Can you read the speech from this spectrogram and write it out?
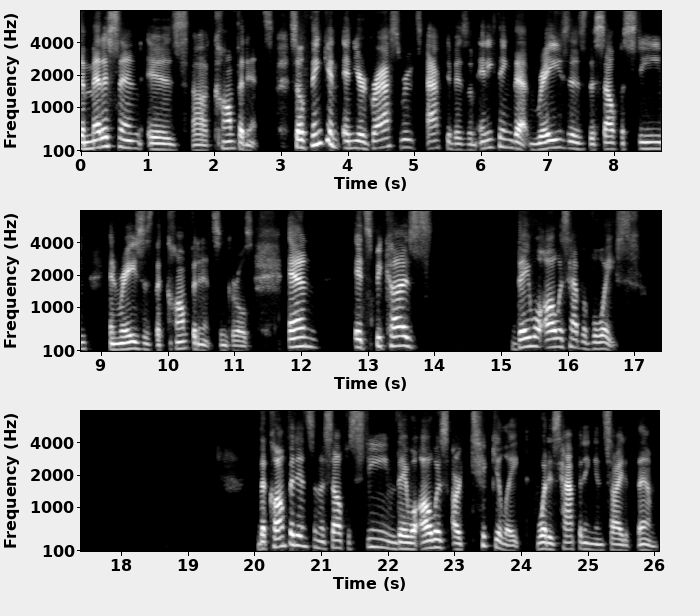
the medicine is uh, confidence so think in, in your grassroots activism anything that raises the self-esteem and raises the confidence in girls. And it's because they will always have a voice. The confidence and the self esteem, they will always articulate what is happening inside of them.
